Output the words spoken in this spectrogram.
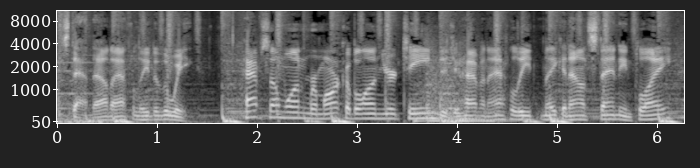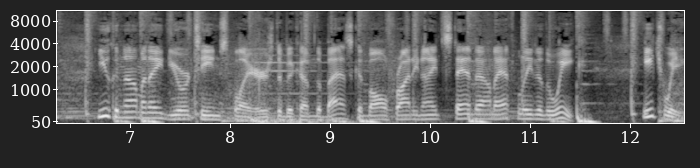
Standout Athlete of the Week. Have someone remarkable on your team? Did you have an athlete make an outstanding play? You can nominate your team's players to become the Basketball Friday Night Standout Athlete of the Week. Each week,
